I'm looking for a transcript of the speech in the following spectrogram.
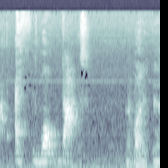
I, I, Walt dies, it might, yeah.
